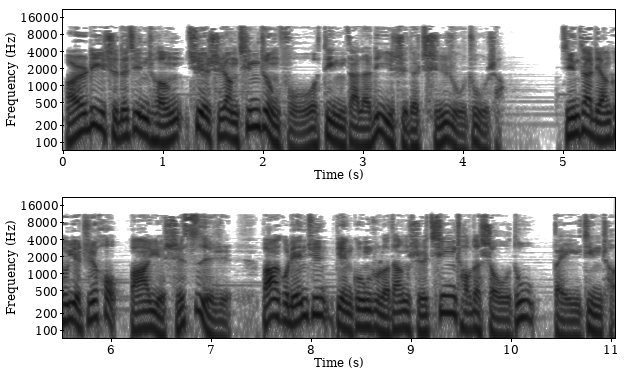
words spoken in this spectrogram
而历史的进程确实让清政府定在了历史的耻辱柱上。仅在两个月之后，八月十四日，八国联军便攻入了当时清朝的首都北京城，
